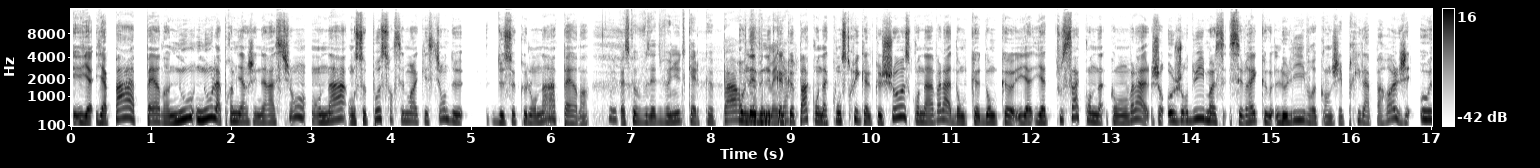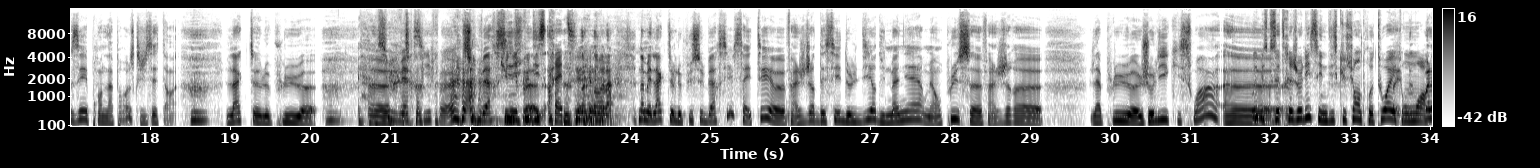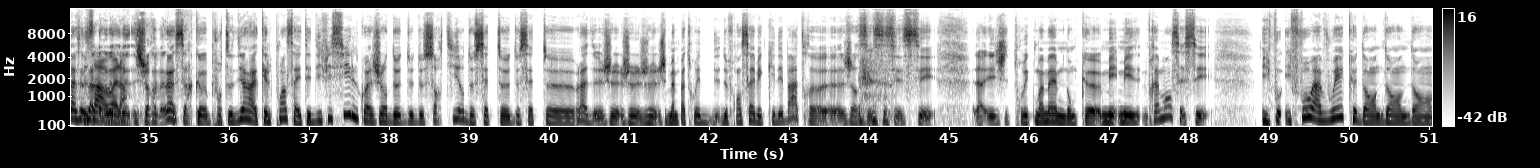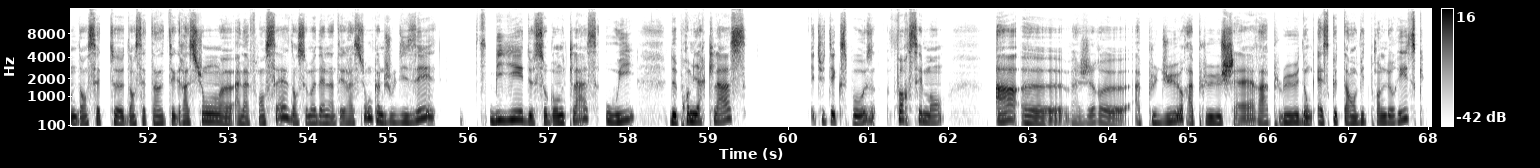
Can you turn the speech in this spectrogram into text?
il n'y a, pas à perdre. Nous, nous, la première génération, on, a, on se pose forcément la question de de ce que l'on a à perdre. Oui, parce que vous êtes venu de quelque part. On est venu de quelque part, qu'on a construit quelque chose, qu'on a voilà. Donc donc euh, il y, a, tout ça qu'on a. voilà. Aujourd'hui, moi, c'est vrai que le livre, quand j'ai pris la parole, j'ai osé prendre la parole parce que je disais l'acte le plus euh, euh subversif. subversif. Tu n'es plus discrète. voilà. Non, mais l'acte le plus subversif, ça a été, enfin, je d'essayer de le dire d'une manière, mais en plus, enfin, je la plus euh, jolie qui soit. Euh, oui, parce que c'est très joli, c'est une discussion entre toi et ton moi. Voilà, c'est ça. voilà. c'est-à-dire que pour te dire à quel point ça a été difficile, quoi, genre de, de, de sortir de cette, de cette, euh, voilà, je, je, j'ai même pas trouvé de français avec qui débattre. genre, c'est, j'ai trouvé que moi-même. Donc, mais, mais vraiment, c'est il faut, il faut avouer que dans, dans, dans, dans, cette, dans cette intégration à la française, dans ce modèle d'intégration, comme je vous le disais, billet de seconde classe, oui, de première classe, et tu t'exposes forcément à, euh, euh, à plus dur, à plus cher, à plus. Donc, est-ce que tu as envie de prendre le risque?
